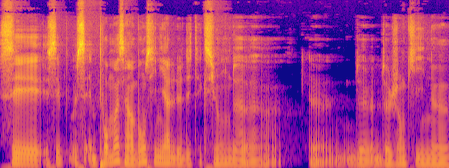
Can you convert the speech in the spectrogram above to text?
C'est, c'est, c'est- pour moi c'est un bon signal de détection de, de, de, de gens qui ne,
